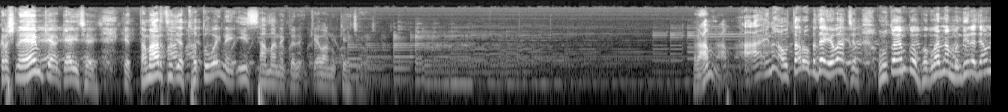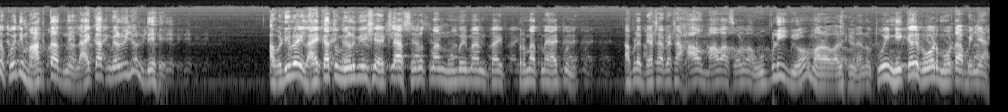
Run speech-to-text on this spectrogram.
કૃષ્ણ એમ કે કહે છે કે તમારથી જે થતું હોય ને એ સામાન્ય કહેવાનું કહેજો રામ એના અવતારો બધા એવા છે. હું તો એમ કહું, ભગવાનના મંદિરે જાઉં ને, કોઈ દી માગતા જ નહીં. લાયકાત મેળવી જો ને દેહ. આ વડીલો એ લાયકાતો મેળવી છે એટલે આ સુરતમાં મુંબઈમાં ભાઈ પરમાત્માએ આપ્યું ને. આપણે બેઠા બેઠા હાવ માવા સોળમાં ઉપડી ગયો મારા વાલીડાનો. તુંય નીકળ, રોડ મોટા બન્યા.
